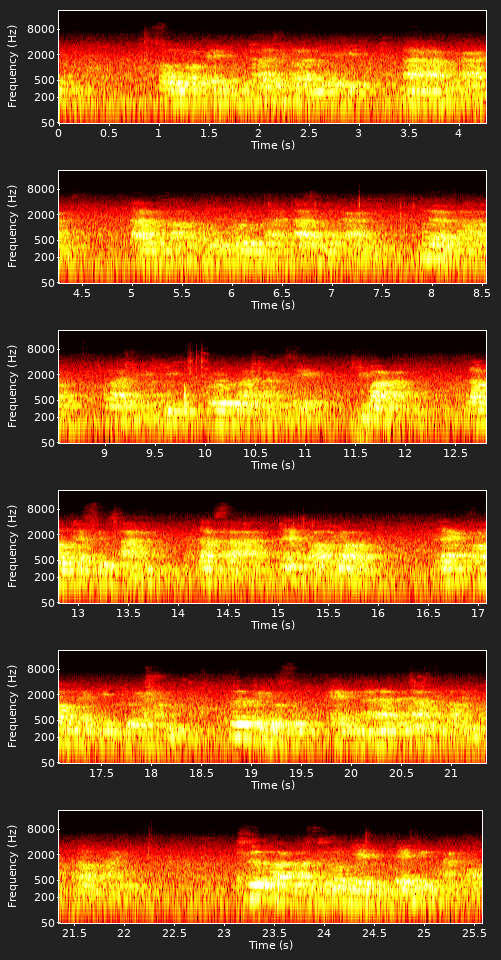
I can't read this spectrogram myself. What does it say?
์ทรงบำเพ็ญพระราชกรณียกิจนานาประการ ตามพระประสงค์บรมราชโองการ เมื่อคราวพระราชพิธีบรมราชาภิเษกที่ว่าเราจะสืบสานรักษาและต่อยอด และครองแผ่นดินโดยธรรมเพื่อประโยชน์สุขแห่งอาณาจักรเราต่อไปเพื่อความสุกร่มเย็นเป็นสิ่งฝันของ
